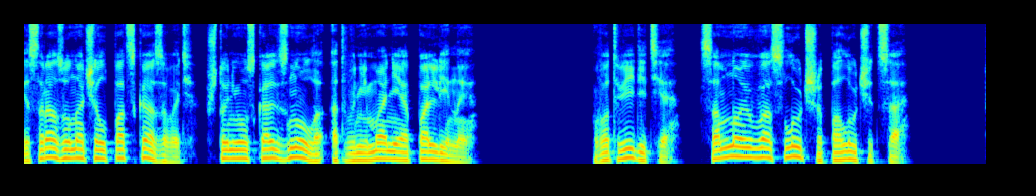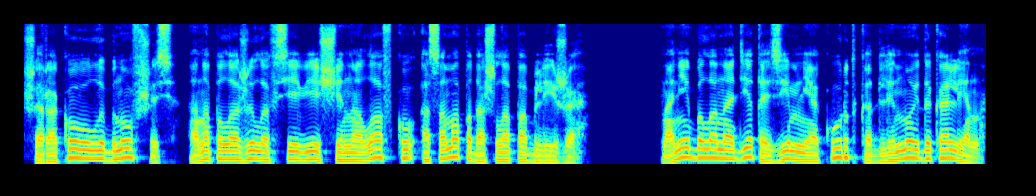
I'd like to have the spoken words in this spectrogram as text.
и сразу начал подсказывать, что не ускользнуло от внимания Полины. «Вот видите, со мной у вас лучше получится». Широко улыбнувшись, она положила все вещи на лавку, а сама подошла поближе. На ней была надета зимняя куртка длиной до колен,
